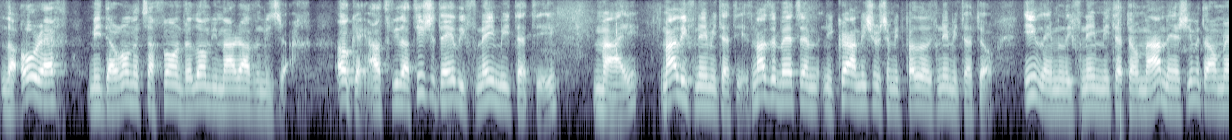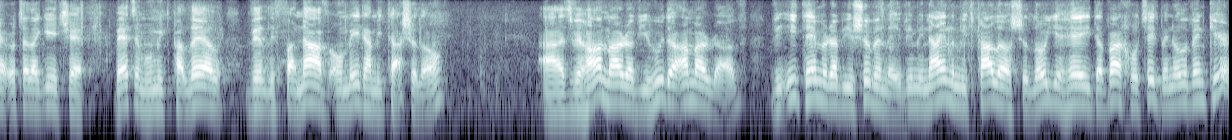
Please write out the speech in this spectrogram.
לאורך מדרום לצפון ולא ממערב למזרח. אוקיי, על תפילתי שתהא לפני מיתתי, מהי? מה לפני מיתתי? אז מה זה בעצם נקרא מישהו שמתפלל לפני מיתתו? אילם לפני מיתתו ממש, אם אתה אומר, רוצה להגיד שבעצם הוא מתפלל ולפניו עומד המיטה שלו, אז והאמר רב יהודה אמר רב, ואי תמר רבי יהושע בן לוי, מניין למתפלל שלא יהא דבר חוצץ בינו לבין קיר.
